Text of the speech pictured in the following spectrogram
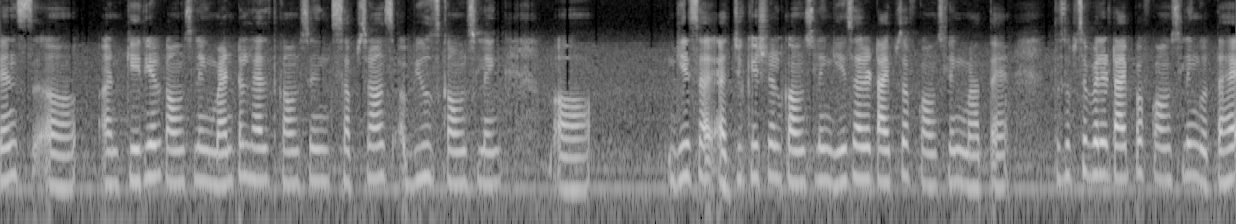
Guidance uh, and career counseling mental health counseling abuse counseling uh, ये सारे एजुकेशनल काउंसलिंग ये सारे टाइप्स ऑफ़ काउंसलिंग में आते हैं। तो सबसे पहले टाइप ऑफ़ काउंसलिंग होता है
